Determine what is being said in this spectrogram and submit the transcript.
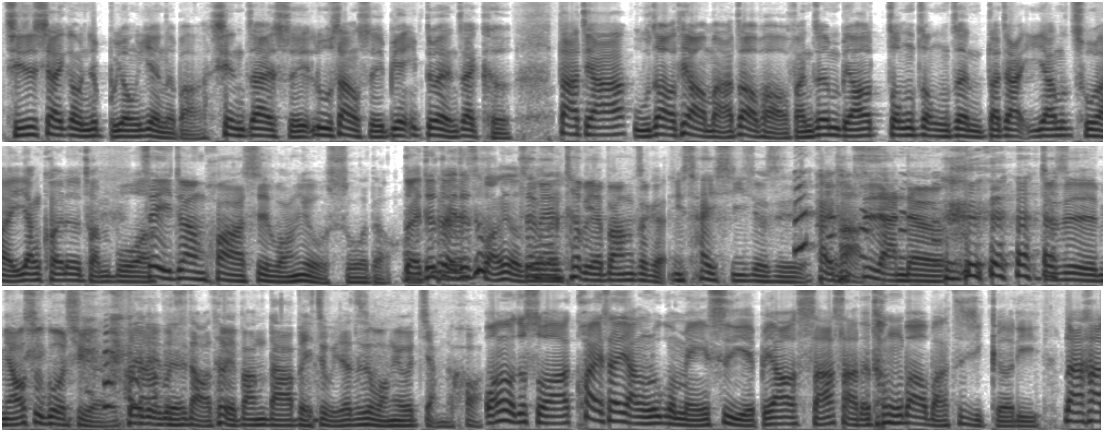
其实下一个根本就不用验了吧？现在随路上随便一堆人在咳，大家舞照跳，马照跑，反正不要中重症，大家一样出来，一样快乐传播啊。”这一段话是网友说的，对对对，这是网友说的。这边特别帮这个，因为蔡西就是害怕，自然的，就是描述过去了，对对，不知道，特别帮大家备注一下，这是网友讲的话。网友就说啊，快筛阳如果没事，也不要傻傻的通报把自己隔离。那他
